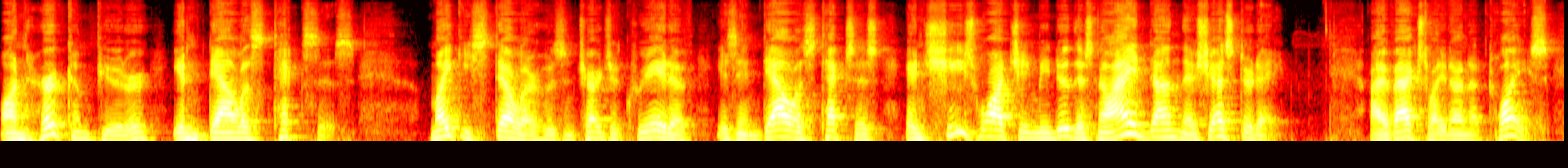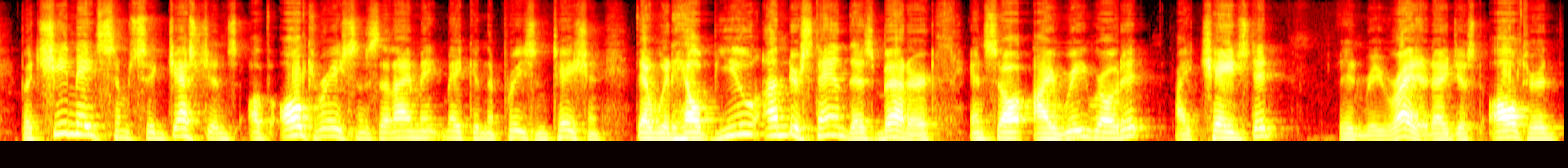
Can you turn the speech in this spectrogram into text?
on her computer in Dallas, Texas. Mikey Steller, who's in charge of creative, is in Dallas, Texas, and she's watching me do this. Now, I had done this yesterday. I've actually done it twice. But she made some suggestions of alterations that I may make in the presentation that would help you understand this better. And so I rewrote it I changed it, I didn't rewrite it, I just altered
